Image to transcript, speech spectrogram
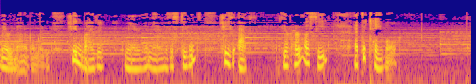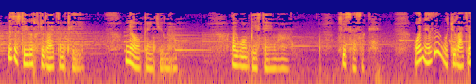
very mannerable lady. She invited Marion and Mrs. Stevens. She asked, give her a seat at the table. Mrs. Stevens, would you like some tea? No, thank you, ma'am. I won't be staying long. She says, okay. What is it? Would you like to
